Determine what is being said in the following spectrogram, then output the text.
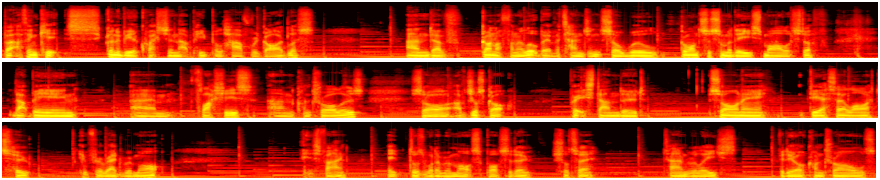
But I think it's going to be a question that people have regardless. And I've gone off on a little bit of a tangent, so we'll go on to some of the smaller stuff. That being um, flashes and controllers. So I've just got pretty standard Sony DSLR 2 infrared remote. It's fine. It does what a remote's supposed to do. Shutter, timed release, video controls,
